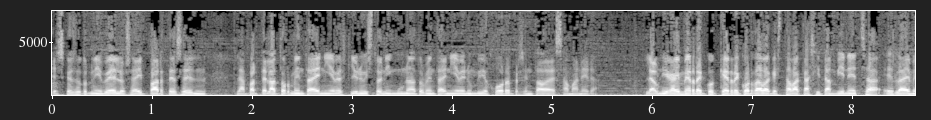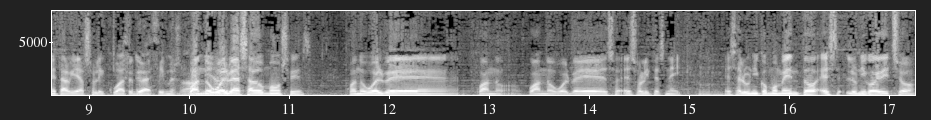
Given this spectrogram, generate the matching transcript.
es que es otro nivel. O sea, hay partes en la parte de la tormenta de nieve es que yo no he visto ninguna tormenta de nieve en un videojuego representada de esa manera. La única que me reco- que recordaba que estaba casi tan bien hecha es la de Metal Gear Solid 4. Eso te iba a decir, me sonaba cuando vuelve a Shadow Moses, cuando vuelve cuando cuando vuelve So- Solid Snake. Mm. Es el único momento, es lo único que he dicho.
